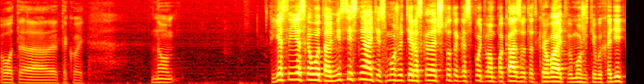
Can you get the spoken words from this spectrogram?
вот э, такой. Но если есть кого-то, не стесняйтесь, можете рассказать что-то, Господь вам показывает, открывает, вы можете выходить.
